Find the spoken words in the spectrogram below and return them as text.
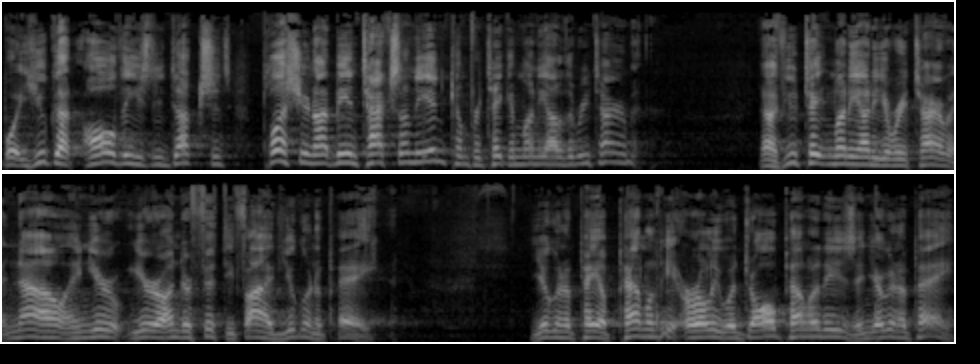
Boy, you got all these deductions, plus you're not being taxed on the income for taking money out of the retirement. Now, if you take money out of your retirement now and you're, you're under 55, you're going to pay. You're going to pay a penalty, early withdrawal penalties, and you're going to pay.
